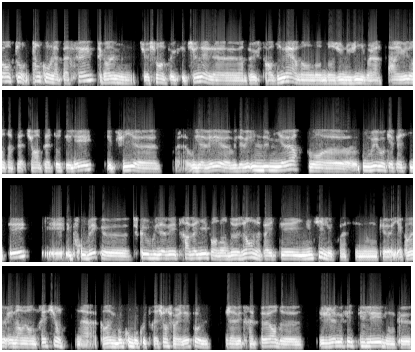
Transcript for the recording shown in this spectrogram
Quand on, tant qu'on l'a pas fait, c'est quand même une situation un peu exceptionnelle, euh, un peu extraordinaire dans, une vie. Voilà, arriver sur un plateau télé et puis euh, voilà, vous avez euh, vous avez une demi-heure pour prouver vos capacités et, prouver que ce que vous avez travaillé pendant deux ans n'a pas été inutile. Donc il y a quand même énormément de pression. Y a quand même beaucoup beaucoup de pression sur les épaules. J'avais très peur de j'ai jamais fait de télé, donc euh,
